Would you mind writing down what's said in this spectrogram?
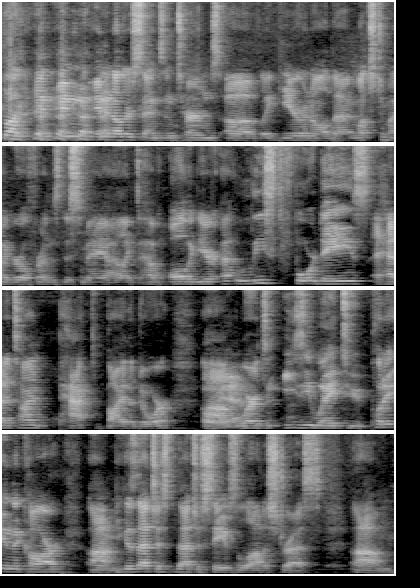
but in, in, in another sense, in terms of like gear and all that, much to my girlfriend's dismay, I like to have all the gear at least four days ahead of time packed by the door, Oh, um, yeah. where it's an easy way to put it in the car um, because that just that just saves a lot of stress. Um,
